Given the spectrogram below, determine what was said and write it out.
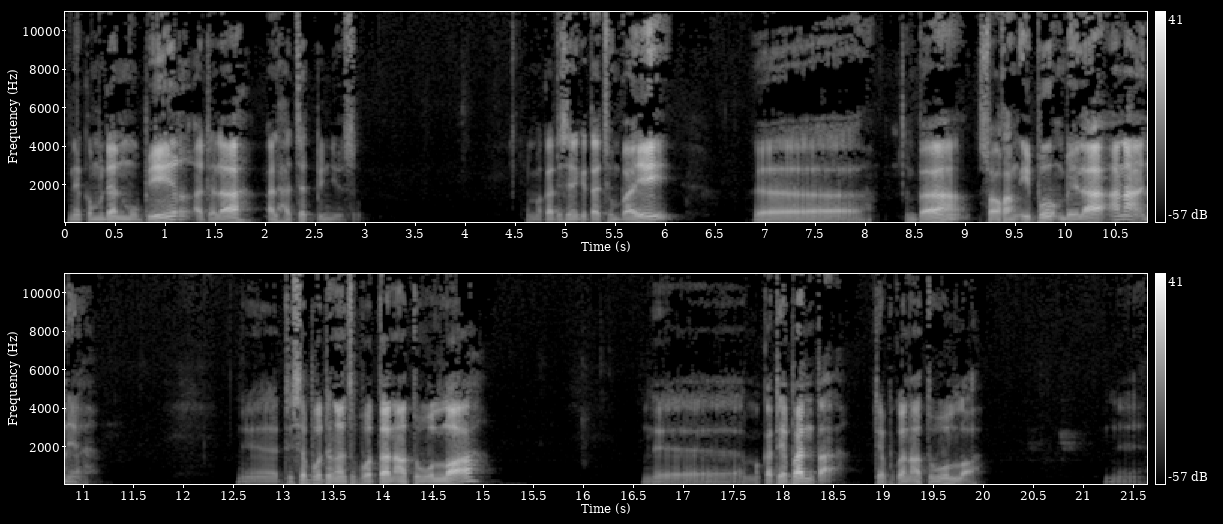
Ya, kemudian Mubir adalah Al-Hajjaj bin Yusuf. Ya, maka di sini kita jumpai ya, mbak, seorang ibu membela anaknya. Ya, disebut dengan sebutan Atullah ya, maka dia bantah dia bukan atullah ya.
